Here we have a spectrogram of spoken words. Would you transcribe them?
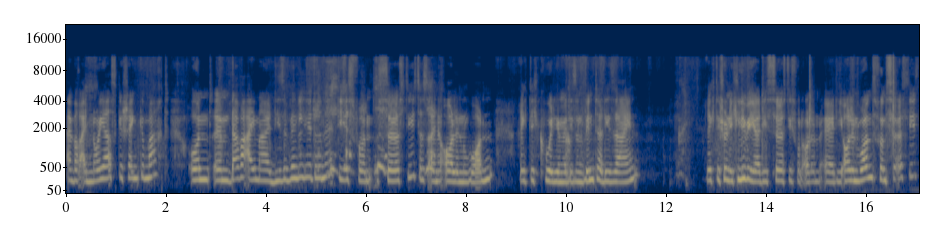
einfach ein Neujahrsgeschenk gemacht. Und ähm, da war einmal diese Windel hier drin. Die ist von Thirsties. Das ist eine All-in-One. Richtig cool hier mit diesem Winterdesign. Richtig schön. Ich liebe ja die Thirsties von All in, äh, die All-in-Ones von Thirsties.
